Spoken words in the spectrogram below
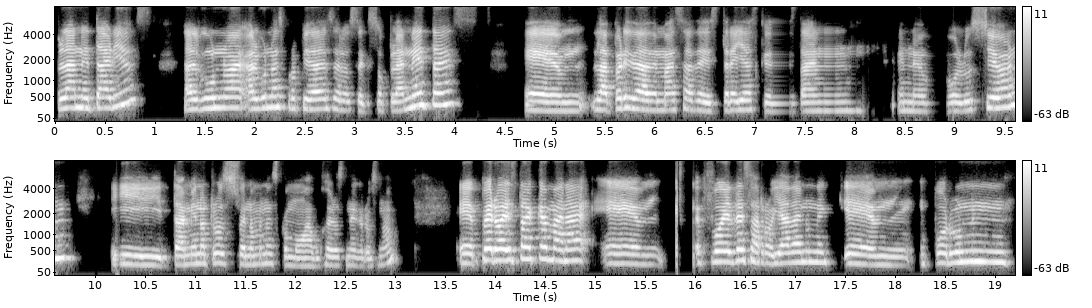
planetarios, algunas propiedades de los exoplanetas, em, la pérdida de masa de estrellas que están en evolución y también otros fenómenos como agujeros negros, ¿no? Eh, pero esta cámara em, fue desarrollada em, por un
